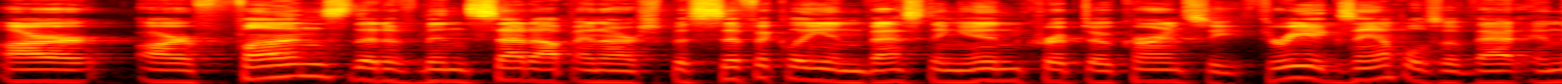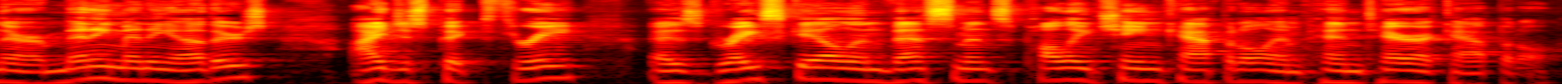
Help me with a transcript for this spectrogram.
are, are funds that have been set up and are specifically investing in cryptocurrency. Three examples of that, and there are many, many others. I just picked three as Grayscale Investments, Polychain Capital, and Pantera Capital.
